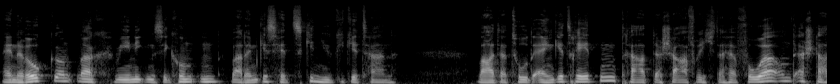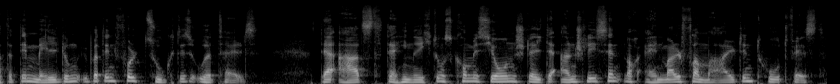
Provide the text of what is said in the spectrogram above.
Ein Ruck und nach wenigen Sekunden war dem Gesetz Genüge getan. War der Tod eingetreten, trat der Scharfrichter hervor und erstattete Meldung über den Vollzug des Urteils. Der Arzt der Hinrichtungskommission stellte anschließend noch einmal formal den Tod fest.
